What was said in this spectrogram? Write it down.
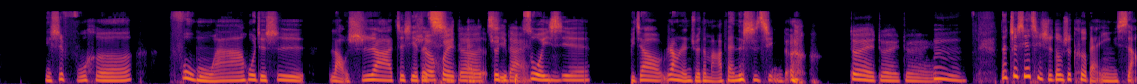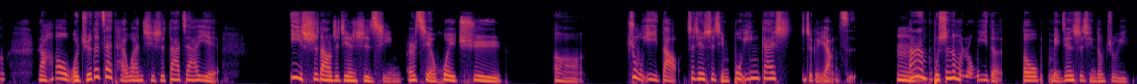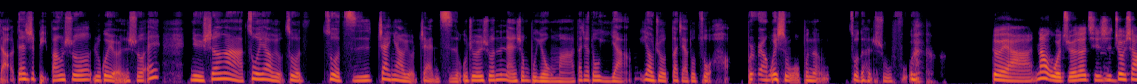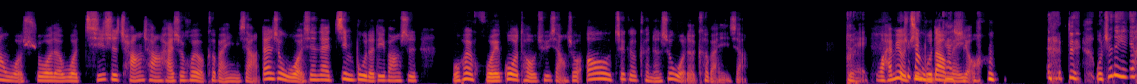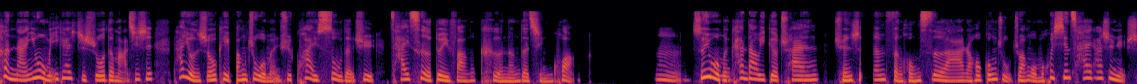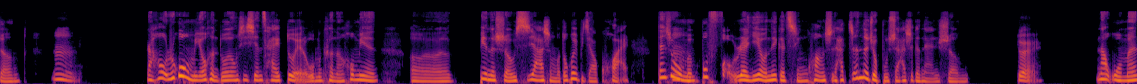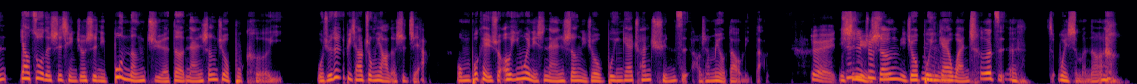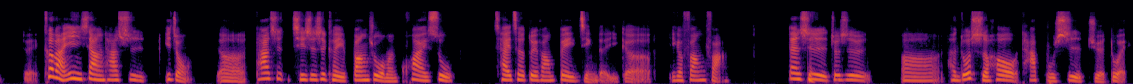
你是符合父母啊，或者是老师啊这些的期待，就你不做一些。嗯比较让人觉得麻烦的事情的，对对对，嗯，那这些其实都是刻板印象。然后我觉得在台湾，其实大家也意识到这件事情，而且会去呃注意到这件事情不应该是这个样子。嗯，当然不是那么容易的，都每件事情都注意到。但是，比方说，如果有人说，哎，女生啊，坐要有坐。坐姿，站要有站姿，我就会说，那男生不用吗？大家都一样，要就大家都坐好，不然为什么我不能坐得很舒服？对啊，那我觉得其实就像我说的，嗯，我其实常常还是会有刻板印象，但是我现在进步的地方是，我会回过头去想说，哦，这个可能是我的刻板印象。对，我还没有进步到没有。对，我觉得也很难，因为我们一开始说的嘛，其实他有的时候可以帮助我们去快速的去猜测对方可能的情况。嗯，所以我们看到一个穿全身粉红色啊，然后公主装，我们会先猜她是女生。嗯，然后如果我们有很多东西先猜对了，我们可能后面呃变得熟悉啊，什么都会比较快。但是我们不否认，也有那个情况是他真的就不是，他是个男生。对。那我们要做的事情就是，你不能觉得男生就不可以。我觉得比较重要的是这样，我们不可以说哦，因为你是男生，你就不应该穿裙子，好像没有道理吧？对，你是女生，你就不应该玩车子，嗯，为什么呢？对，刻板印象它是一种，呃，它是其实是可以帮助我们快速猜测对方背景的一个一个方法，但是就是呃，很多时候它不是绝对，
